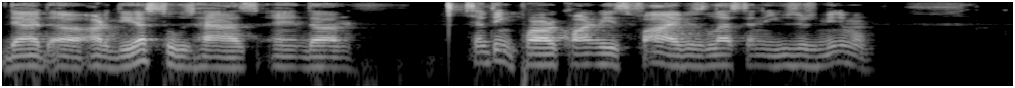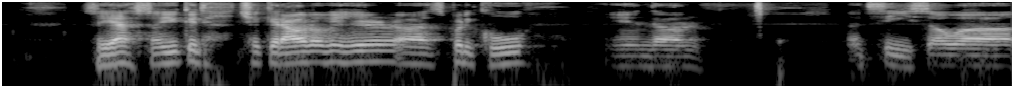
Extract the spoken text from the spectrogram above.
that uh, AutoDS tools has. And um, same thing, product quantity is 5 is less than the user's minimum. So yeah, so you could check it out over here. Uh, it's pretty cool. And um, let's see. So uh,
